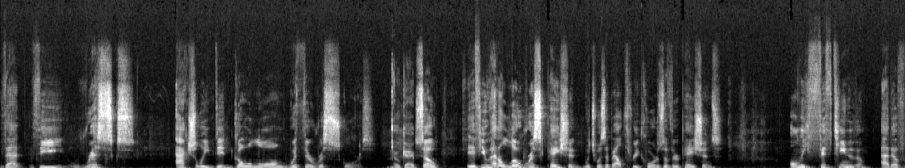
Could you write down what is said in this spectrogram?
that the risks actually did go along with their risk scores. Okay. So if you had a low risk patient, which was about three quarters of their patients, only 15 of them out of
